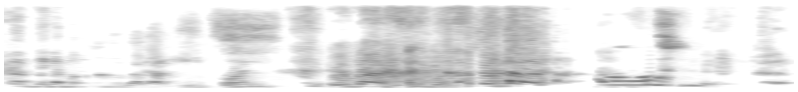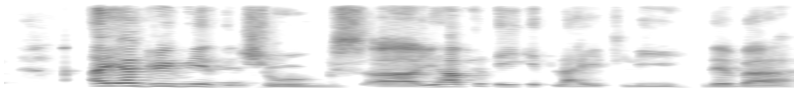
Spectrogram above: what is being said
sabi naman kung walang ipon. Yung parang, I agree with Shugs. Uh, you have to take it lightly, 'di ba?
